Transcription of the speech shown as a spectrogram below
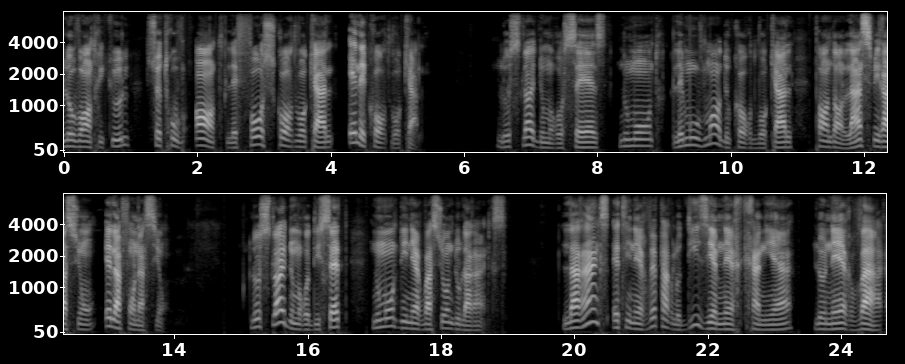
Le ventricule se trouve entre les fausses cordes vocales et les cordes vocales. Le slide numéro 16 nous montre les mouvements de cordes vocales pendant l'inspiration et la phonation. Le slide numéro 17 nous montre l'innervation du larynx. Larynx est innervé par le dixième nerf crânien, le nerf vague.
